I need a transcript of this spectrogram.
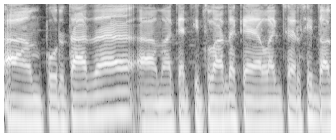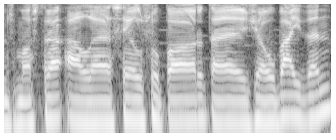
en portada, amb aquest titular de que l'exèrcit doncs, mostra el seu suport a Joe Biden.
